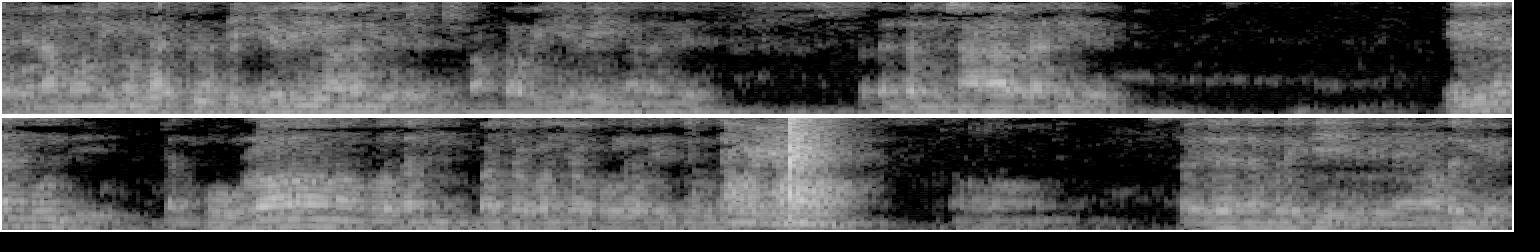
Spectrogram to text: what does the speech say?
Jadi namun niku nggak berarti iri ngoten nggih, faktor iri ngoten nggih. Tentang usaha berarti nggih. Irine ten pundi? Ten kula napa ten kanca-kanca kula itu? Oh. Sedaya ten mriki irine ngoten nggih.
